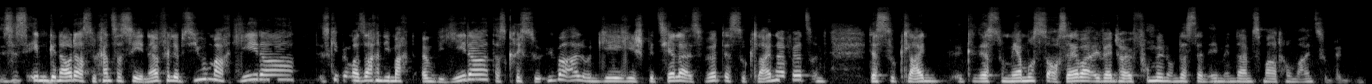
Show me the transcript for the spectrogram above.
Es ist eben genau das, du kannst das sehen. Ne? Philips Hue macht jeder, es gibt immer Sachen, die macht irgendwie jeder, das kriegst du überall und je, je spezieller es wird, desto kleiner wird's und desto klein, desto mehr musst du auch selber eventuell fummeln, um das dann eben in deinem Smart Home einzubinden.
